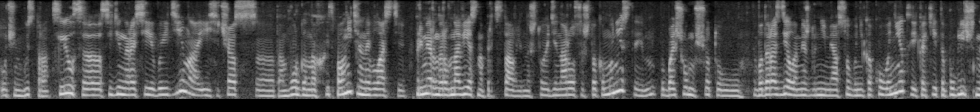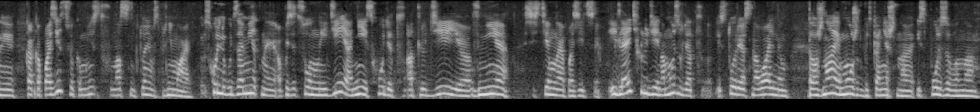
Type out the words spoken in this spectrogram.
очень быстро слился с Единой Россией воедино, и сейчас э, там в органах исполнительной власти примерно равновесно представлены, что единороссы, что коммунисты. Ну, по большому счету водораздела между ними особо никакого нет нет, и какие-то публичные, как оппозицию, коммунистов у нас никто не воспринимает. Сколь-нибудь заметные оппозиционные идеи, они исходят от людей вне системной оппозиции. И для этих людей, на мой взгляд, история с Навальным должна и может быть, конечно, использована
